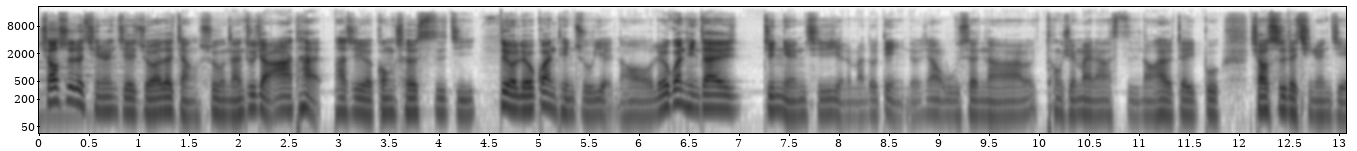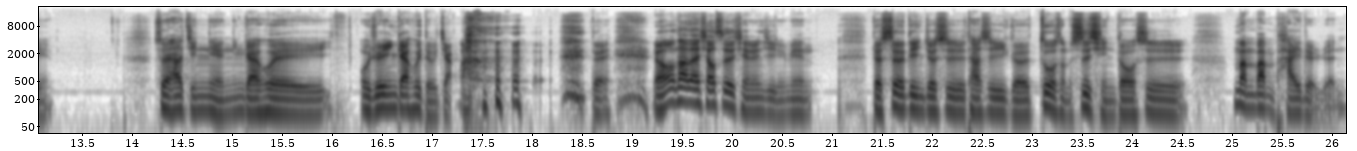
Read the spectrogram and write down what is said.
消失的情人节主要在讲述男主角阿泰，他是一个公车司机，是由刘冠廷主演。然后刘冠廷在今年其实演了蛮多电影的，像《无声》啊，《同学麦纳斯》，然后还有这一部《消失的情人节》。所以他今年应该会，我觉得应该会得奖啊。对，然后他在《消失的情人节》里面的设定就是他是一个做什么事情都是慢半拍的人。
